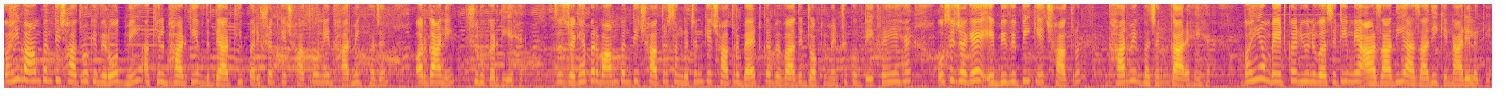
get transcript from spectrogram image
वहीं वामपंथी छात्रों के विरोध में अखिल भारतीय विद्यार्थी परिषद के छात्रों ने धार्मिक भजन और गाने शुरू कर दिए हैं। जिस जगह पर वामपंथी छात्र संगठन के छात्र बैठकर विवादित डॉक्यूमेंट्री को देख रहे हैं, उसी जगह एबीवीपी के छात्र धार्मिक भजन गा रहे हैं। वहीं अंबेडकर यूनिवर्सिटी में आज़ादी आज़ादी के नारे लगे।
